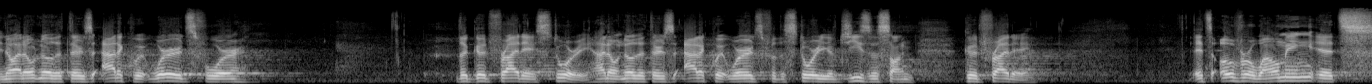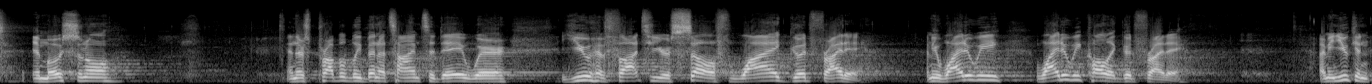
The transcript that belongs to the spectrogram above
You know, I don't know that there's adequate words for the Good Friday story. I don't know that there's adequate words for the story of Jesus on Good Friday. It's overwhelming, it's emotional, and there's probably been a time today where you have thought to yourself, why Good Friday? I mean, why do we, why do we call it Good Friday? I mean, you can,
